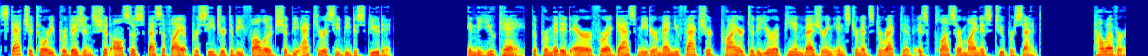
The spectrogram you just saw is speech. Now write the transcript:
Statutory provisions should also specify a procedure to be followed should the accuracy be disputed. In the UK, the permitted error for a gas meter manufactured prior to the European Measuring Instruments Directive is plus or minus 2%. However,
